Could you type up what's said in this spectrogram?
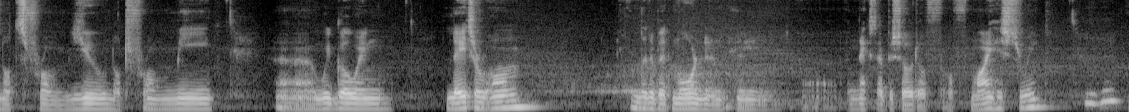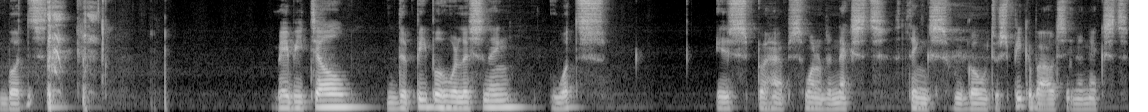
not from you, not from me. Uh, we're going later on a little bit more than in uh, the next episode of, of my history. But maybe tell the people who are listening what is perhaps one of the next things we're going to speak about in the next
